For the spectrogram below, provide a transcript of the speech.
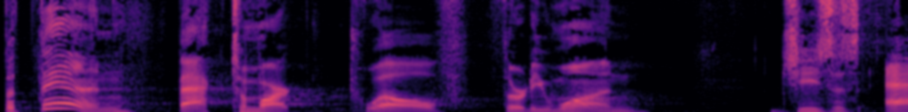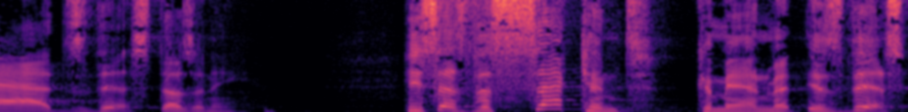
But then, back to Mark 12 31, Jesus adds this, doesn't he? He says, The second commandment is this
